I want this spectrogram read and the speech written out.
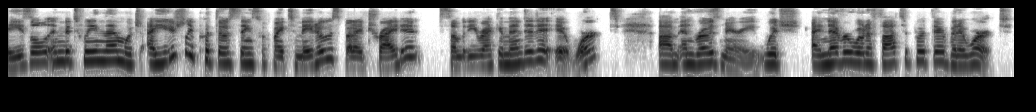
basil in between them, which I usually put those things with my tomatoes, but I tried it. Somebody recommended it. It worked. Um, and rosemary, which I never would have thought to put there, but it worked.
